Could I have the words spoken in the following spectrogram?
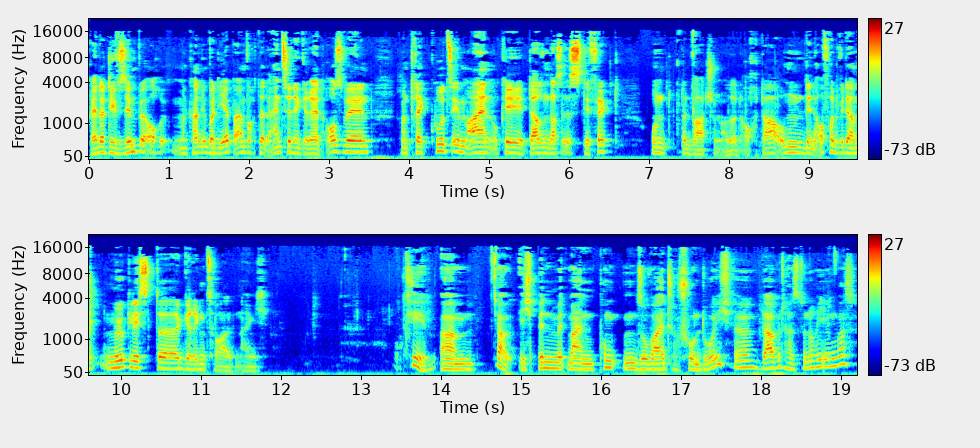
relativ simpel. Auch man kann über die App einfach das einzelne Gerät auswählen. Man trägt kurz eben ein, okay, das und das ist defekt und dann war schon. Also auch da, um den Aufwand wieder möglichst äh, gering zu halten eigentlich. Okay, ähm, ja, ich bin mit meinen Punkten soweit schon durch. Äh, David, hast du noch irgendwas?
